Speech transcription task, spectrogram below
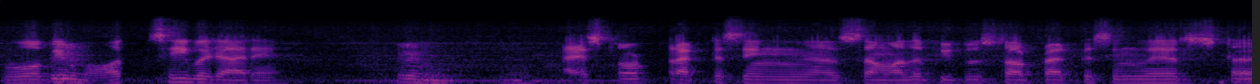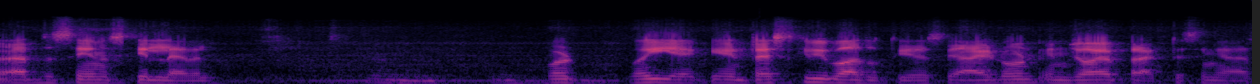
वो अभी हम्म, बहुत सही बजा रहे हैं। हम्म, हम्म. Uh, some other people stopped practicing. We're st- at the same skill level. हम्म, बट हम्म, वही है कि इंटरेस्ट की भी बात होती है। जैसे I don't enjoy practicing as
